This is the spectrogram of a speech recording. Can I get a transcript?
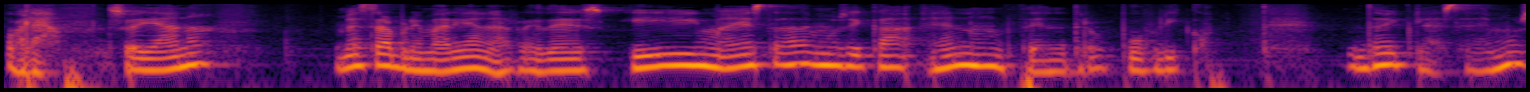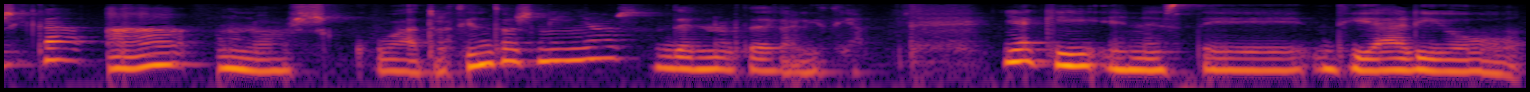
Hola, soy Ana, maestra primaria en las redes y maestra de música en un centro público. Doy clase de música a unos 400 niños del norte de Galicia. Y aquí en este diario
